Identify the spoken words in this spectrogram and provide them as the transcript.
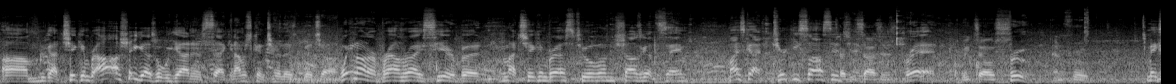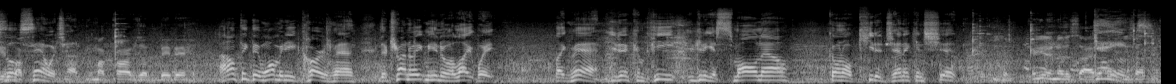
Um, we got chicken. I'll I'll show you guys what we got in a second. I'm just gonna turn this bitch off. Waiting on our brown rice here, but my chicken breast, two of them. Sean's got the same. Mine's got turkey sausage, Turkey sausage. bread. We toast. Fruit. And fruit. Makes a little my- sandwich out of it. Get my carbs up, baby. I don't think they want me to eat carbs, man. They're trying to make me into a lightweight. Like, man, you didn't compete. You're gonna get small now, going all ketogenic and shit. I get another side. of turkey Games. sausage.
